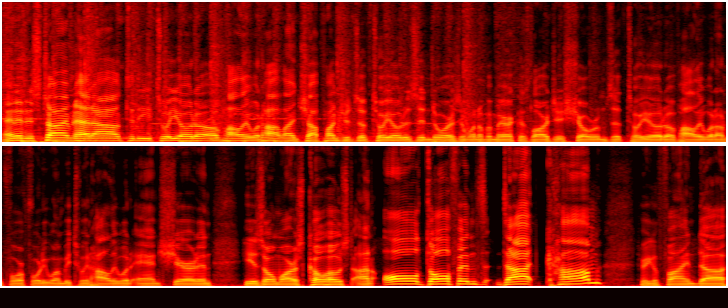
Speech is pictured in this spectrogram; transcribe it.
And it is time to head out to the Toyota of Hollywood hotline. Shop hundreds of Toyotas indoors in one of America's largest showrooms at Toyota of Hollywood on 441 between Hollywood and Sheridan. He is Omar's co host on alldolphins.com, where you can find uh,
